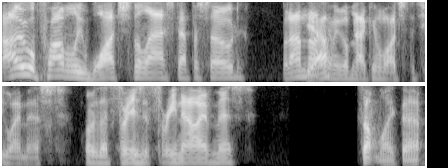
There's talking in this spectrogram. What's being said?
I will probably watch the last episode, but I'm not Yeah. going to go back and watch the two I missed. Or the three. Is it three now I've missed? Something like that.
